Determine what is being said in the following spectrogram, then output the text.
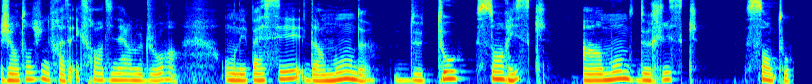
J'ai entendu une phrase extraordinaire l'autre jour. On est passé d'un monde de taux sans risque à un monde de risque sans taux.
